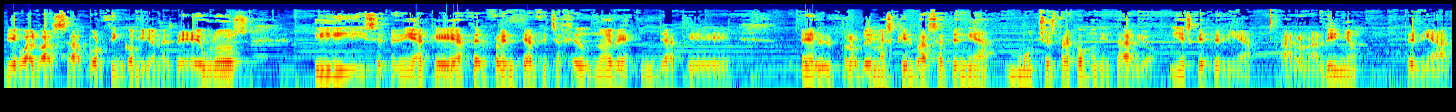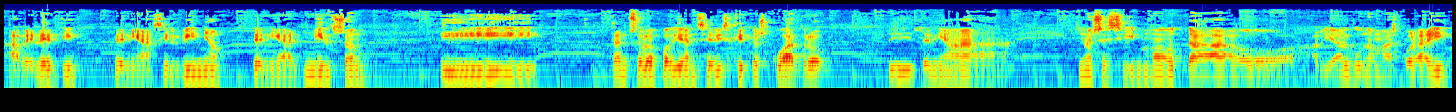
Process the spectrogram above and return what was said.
llegó al Barça por 5 millones de euros y se tenía que hacer frente al fichaje de un 9, ya que el problema es que el Barça tenía mucho extracomunitario y es que tenía a Ronaldinho, tenía a Belletti, tenía a Silviño, tenía a Edmilson y tan solo podían ser inscritos cuatro y tenía no sé si Mota o había alguno más por ahí.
